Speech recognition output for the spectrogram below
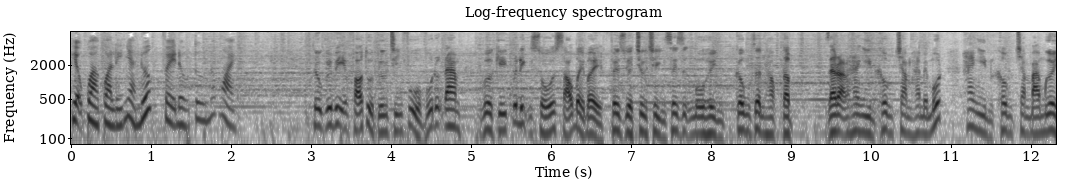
hiệu quả quản lý nhà nước về đầu tư nước ngoài. Thưa quý vị, Phó Thủ tướng Chính phủ Vũ Đức Đam vừa ký quyết định số 677 phê duyệt chương trình xây dựng mô hình công dân học tập giai đoạn 2021-2030.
